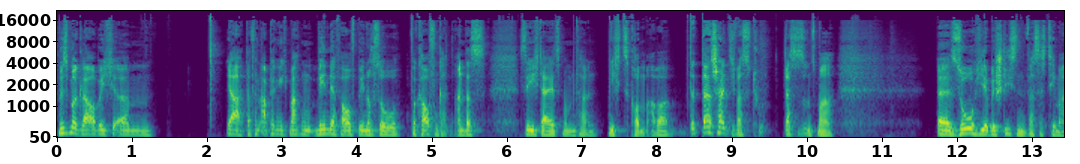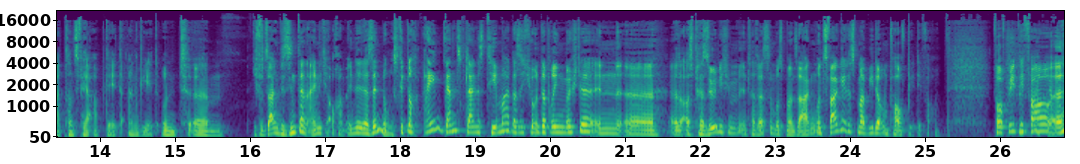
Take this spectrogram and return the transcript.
müssen wir, glaube ich, ähm, ja, davon abhängig machen, wen der VfB noch so verkaufen kann. Anders sehe ich da jetzt momentan nichts kommen, aber da, da scheint sich was zu tun. Lass es uns mal äh, so hier beschließen, was das Thema Transfer-Update angeht. Und ähm, ich würde sagen, wir sind dann eigentlich auch am Ende der Sendung. Es gibt noch ein ganz kleines Thema, das ich hier unterbringen möchte, in, äh, also aus persönlichem Interesse muss man sagen. Und zwar geht es mal wieder um VfB TV. VfB TV äh,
